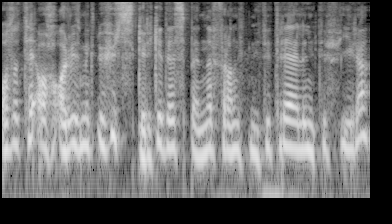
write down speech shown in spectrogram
Og så te, liksom, du husker ikke det spennet fra 1993 eller 1994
